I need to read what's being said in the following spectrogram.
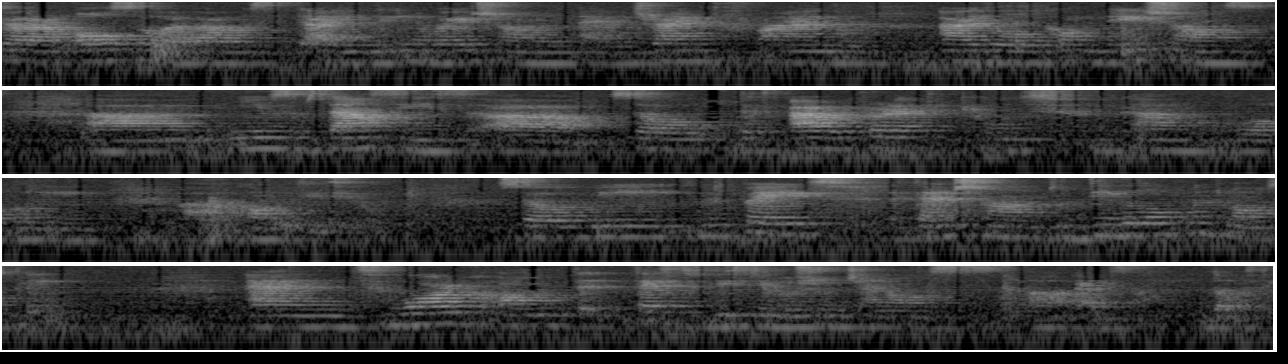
were also about studying the innovation and trying to find ideal combinations, uh, new substances, uh, so that our product could become globally uh, competitive. So we, we paid attention to development mostly and work on the test distribution channels uh, market.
